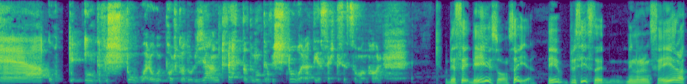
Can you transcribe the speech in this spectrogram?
Eh, och inte förstår, och porrskador hjärntvättad och inte förstår att det är sexet som man har. Det, det är ju så hon säger. Det är ju precis det Nina Rung säger att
